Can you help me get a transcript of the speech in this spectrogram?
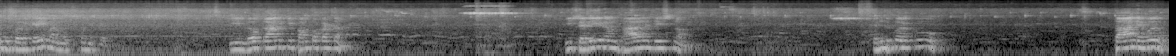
అందుకొరకే మనం వచ్చుకుని ఈ లోకానికి పంపబడ్డం. ఈ శరీరం ధారణ చేసినాం. ఎందుకొరకు? తానెవరు?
